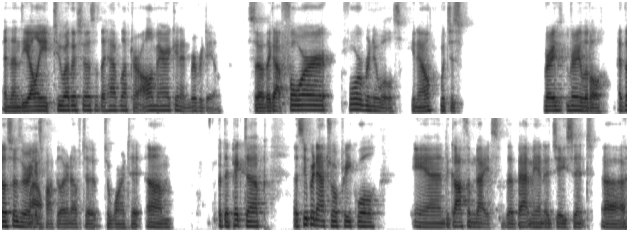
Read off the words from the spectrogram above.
And then the only two other shows that they have left are All American and Riverdale. So they got four four renewals, you know, which is very very little. Those shows are I guess popular enough to to warrant it. Um, but they picked up a Supernatural prequel and Gotham Knights, the Batman adjacent uh,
